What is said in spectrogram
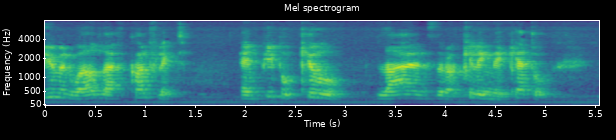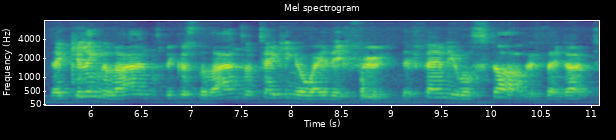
human wildlife conflict and people kill lions that are killing their cattle, they're killing the lions because the lions are taking away their food. Their family will starve if they don't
